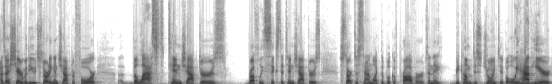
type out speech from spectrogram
As I shared with you, starting in chapter 4, uh, the last 10 chapters, roughly 6 to 10 chapters, start to sound like the book of Proverbs, and they become disjointed. But what we have here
